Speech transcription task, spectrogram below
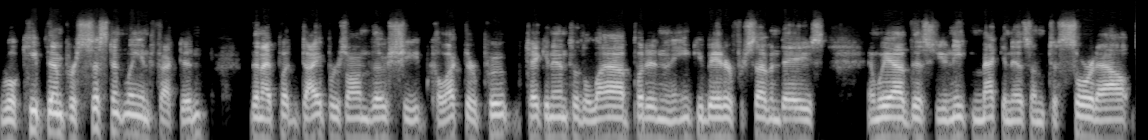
We'll keep them persistently infected. Then i put diapers on those sheep collect their poop take it into the lab put it in an incubator for seven days and we have this unique mechanism to sort out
